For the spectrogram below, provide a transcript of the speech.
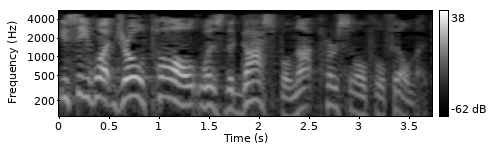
You see, what drove Paul was the gospel, not personal fulfillment.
